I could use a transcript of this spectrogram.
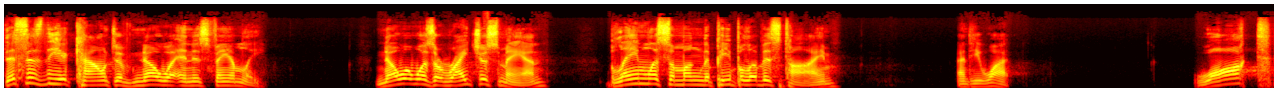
This is the account of Noah and his family. Noah was a righteous man, blameless among the people of his time, and he what? Walked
